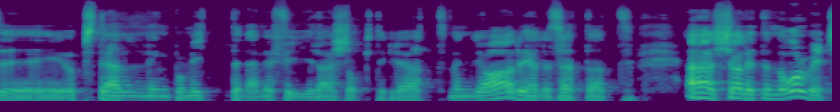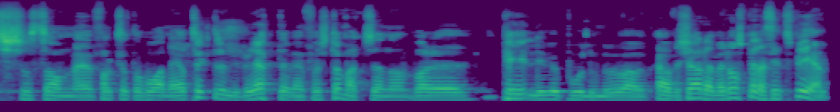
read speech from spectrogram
diamantuppställning på mitten där med fyra tjocktegröt. Men jag hade hellre sett att äh, kör lite Norwich som eh, folk satte på när jag tyckte de gjorde rätt även första matchen. Och Var det P- Liverpool de var överkörda men de spelar sitt spel.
